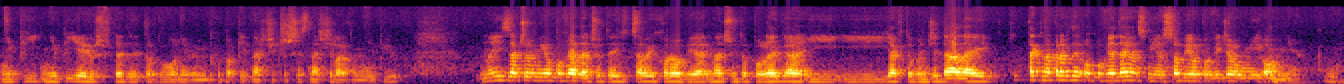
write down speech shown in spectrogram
Nie, pi, nie pije już wtedy, to było, nie wiem, chyba 15 czy 16 lat on nie pił. No i zaczął mi opowiadać o tej całej chorobie, na czym to polega i, i jak to będzie dalej. Tak naprawdę opowiadając mi o sobie, opowiedział mi o mnie. Mhm.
